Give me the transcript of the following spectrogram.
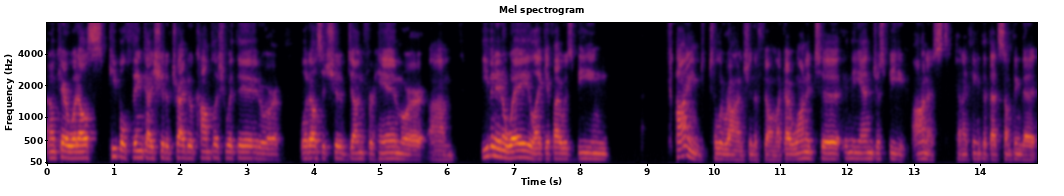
I don't care what else people think I should have tried to accomplish with it or what else it should have done for him or um, even in a way, like if I was being kind to L'Orange in the film, like I wanted to, in the end, just be honest. And I think that that's something that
